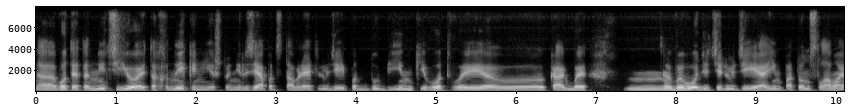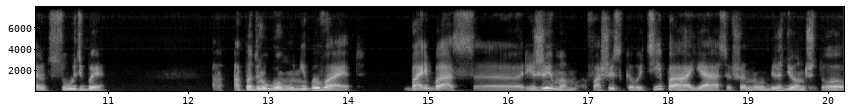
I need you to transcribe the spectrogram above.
э, вот это нытье, это хныканье, что нельзя подставлять людей под дубинки, вот вы как бы выводите людей, а им потом сломают судьбы. А, а по-другому не бывает. Борьба с э, режимом фашистского типа, а я совершенно убежден, что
